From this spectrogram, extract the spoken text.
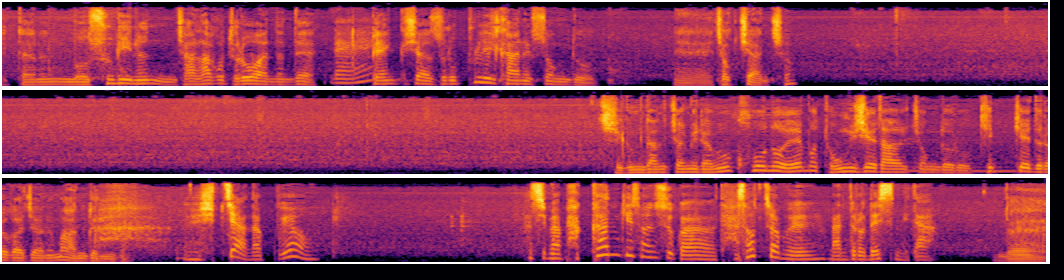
일단은 뭐 수비는 잘 하고 들어왔는데 네. 뱅크샷으로 풀릴 가능성도 예, 적지 않죠. 지금 당점이라면 코너에 뭐 동시에 닿을 정도로 깊게 들어가지 않으면 안 됩니다. 네, 쉽지 않았고요. 하지만 박한기 선수가 다섯 점을 만들어냈습니다. 네,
